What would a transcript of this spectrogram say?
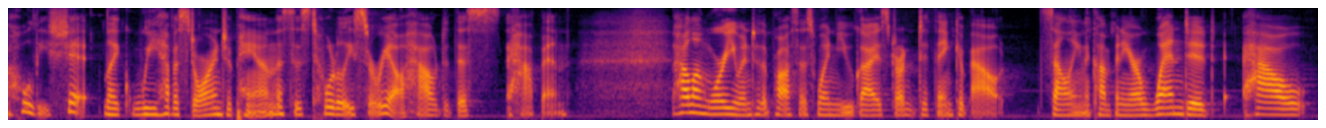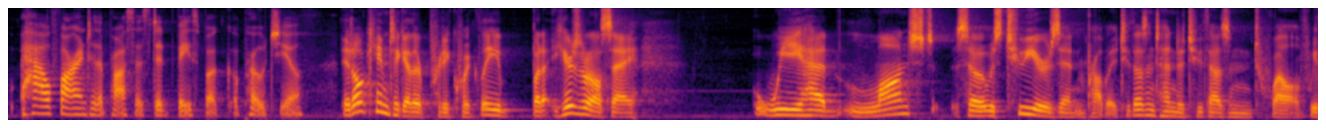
holy shit. Like, we have a store in Japan. This is totally surreal. How did this happen? How long were you into the process when you guys started to think about selling the company, or when did how how far into the process did Facebook approach you? it all came together pretty quickly. But here's what I'll say. We had launched, so it was two years in, probably 2010 to 2012. We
